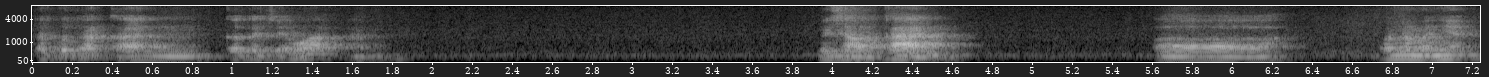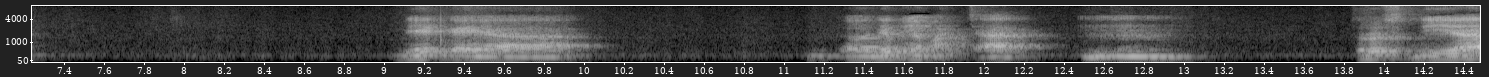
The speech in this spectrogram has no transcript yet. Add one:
takut akan kekecewaan misalkan eh, apa namanya dia kayak eh, dia punya pacar Mm-mm. terus dia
